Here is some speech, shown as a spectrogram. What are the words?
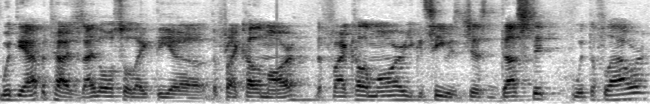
with the appetizers, I also like the uh, the fried calamari. The fried calamari, you can see, was just dusted with the flour,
